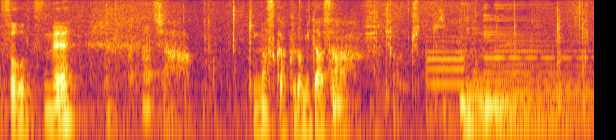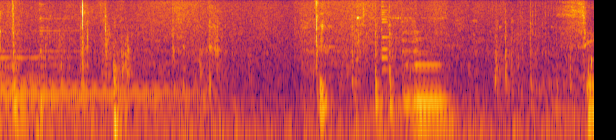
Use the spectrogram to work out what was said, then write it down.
そうですね。じゃあ。いきますか黒ギターさん。じゃあちょっとせー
